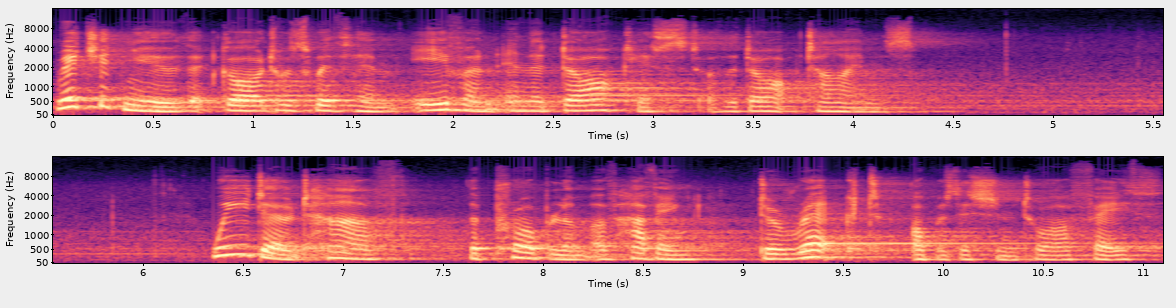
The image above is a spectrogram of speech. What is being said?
Richard knew that God was with him even in the darkest of the dark times. We don't have the problem of having direct opposition to our faith,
